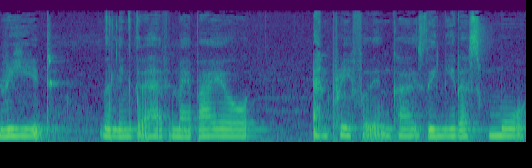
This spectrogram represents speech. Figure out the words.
read the link that I have in my bio and pray for them, guys. They need us more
